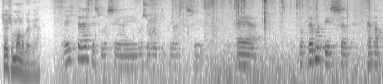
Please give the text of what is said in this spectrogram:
Και όχι μόνο βέβαια. Έχει τεράστια σημασία η μεσογειακή βλάστηση. Ε, το θέμα της, ε, κατα,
